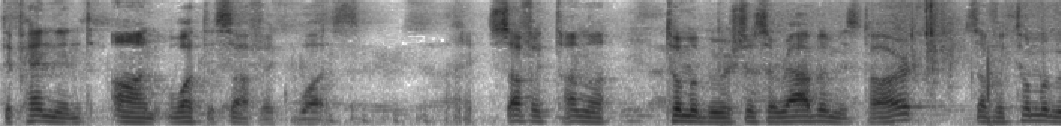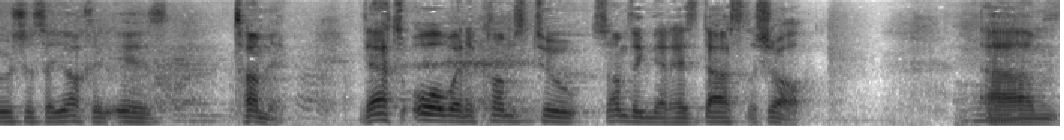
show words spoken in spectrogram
dependent on what the suffix was. Right? Suffix tama tuma b'rishus harabim is tar. Suffix tuma b'rishus hayachid is tameh. That's all when it comes to something that has das l'shal. Um,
